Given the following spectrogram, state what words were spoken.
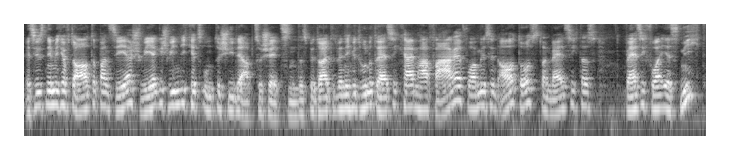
Es ist nämlich auf der Autobahn sehr schwer, Geschwindigkeitsunterschiede abzuschätzen. Das bedeutet, wenn ich mit 130 km/h fahre, vor mir sind Autos, dann weiß ich das, weiß ich vorerst nicht,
